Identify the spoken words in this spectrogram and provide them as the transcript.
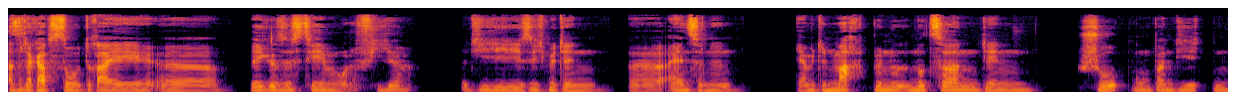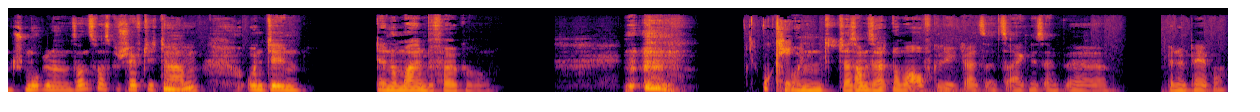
Also da gab es so drei äh, Regelsysteme oder vier, die sich mit den äh, einzelnen, ja, mit den Machtbenutzern, den Schurken, Banditen, Schmugglern und sonst was beschäftigt Mhm. haben und den der normalen Bevölkerung. Okay. Und das haben sie halt nochmal aufgelegt als, als eigenes äh, Pen and Paper.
